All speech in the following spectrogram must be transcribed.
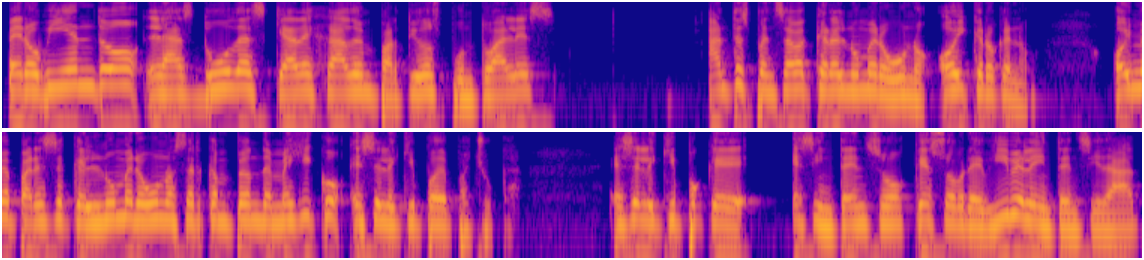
Pero viendo las dudas que ha dejado en partidos puntuales, antes pensaba que era el número uno, hoy creo que no. Hoy me parece que el número uno a ser campeón de México es el equipo de Pachuca. Es el equipo que es intenso, que sobrevive la intensidad.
